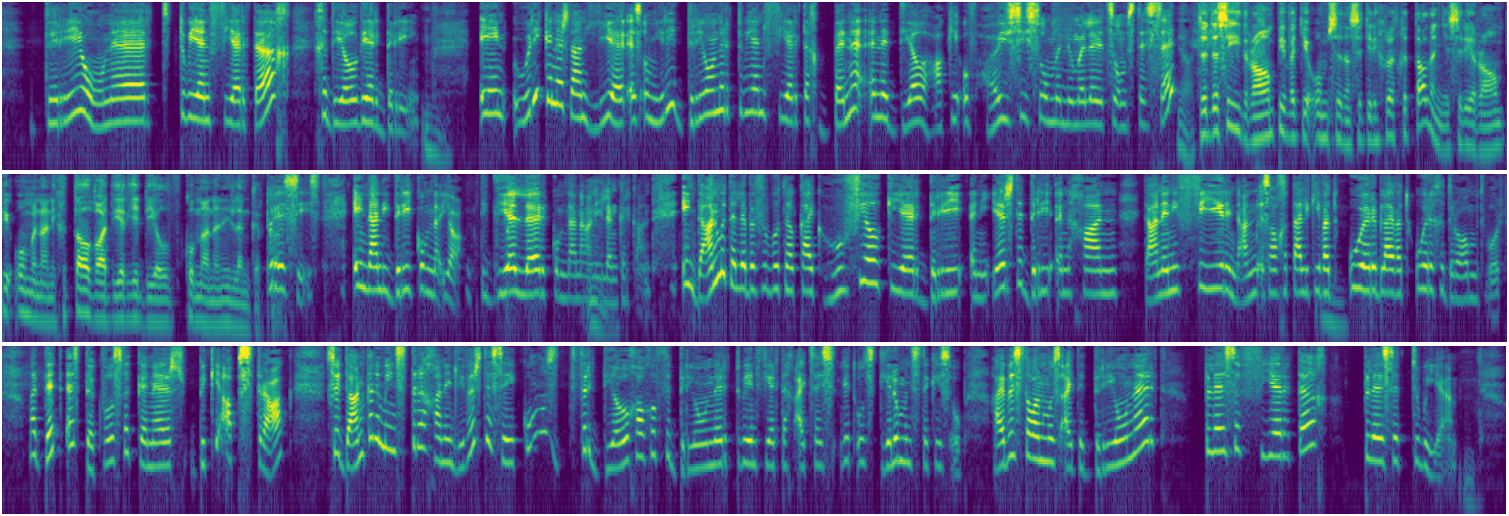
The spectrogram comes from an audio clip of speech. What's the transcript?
342 gedeel deur 3. Hmm. En hoe die kinders dan leer is om hierdie 342 binne in 'n deel hakkie of huisie somme noem hulle dit soms te sit. Ja, dit is die rampie wat jy omsit, dan sit jy die groot getal en jy sit die rampie om en dan die getal waardeur jy deel kom dan aan die linkerkant. Presies. En dan die 3 kom nou ja, die deler kom dan aan die hmm. linkerkant. En dan moet hulle byvoorbeeld nou kyk hoeveel keer 3 in die eerste 3 ingaan, dan in die 4 en dan is daar 'n getalletjie wat hmm. oorbly wat oorgedra moet word. Maar dit is dikwels vir kinders bietjie abstrak. So dan kan 'n mens teruggaan en liewers te sê, kom ons verdeel gou-gou vir 342 uit sy weet ons deel hom in stukkies op. Hy bestaan mos uit 'n 300 plus 'n 40 plus 'n 2.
